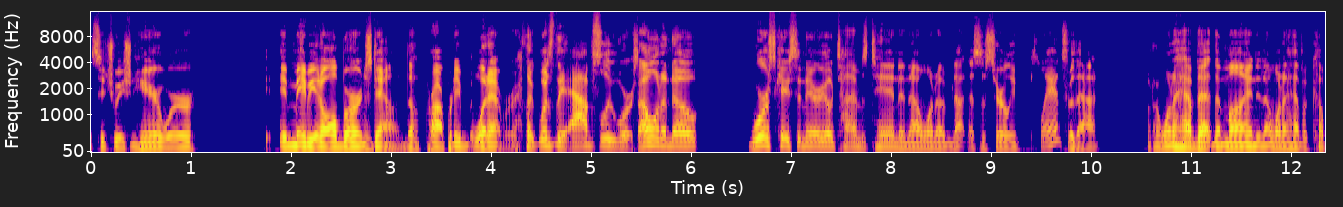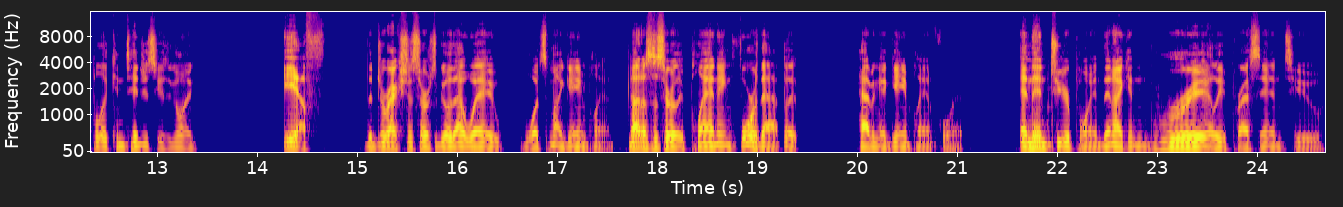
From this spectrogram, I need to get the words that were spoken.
situation here where it maybe it all burns down, the property, whatever. Like, what's the absolute worst? I want to know worst case scenario times 10, and I want to not necessarily plan for that, but I want to have that in the mind and I want to have a couple of contingencies going, if the direction starts to go that way, what's my game plan? Not necessarily planning for that, but having a game plan for it. And then to your point, then I can really press into,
